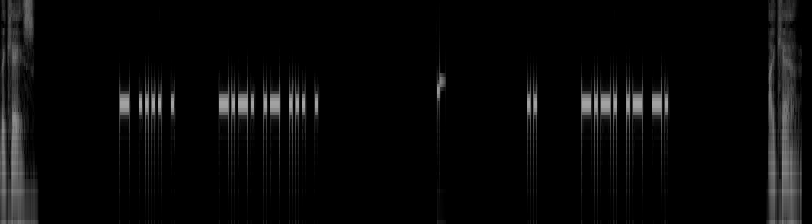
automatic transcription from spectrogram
The case. I can.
